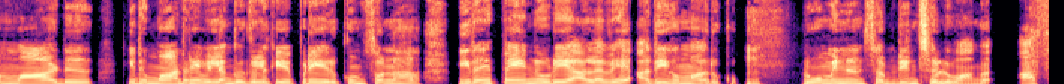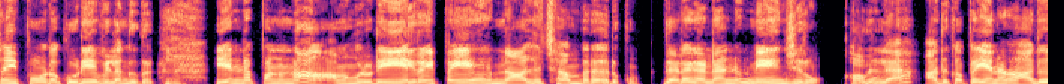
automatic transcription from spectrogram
மாடு இது மாதிரி விலங்குகளுக்கு எப்படி இருக்கும்னு சொன்னா இறைப்பையினுடைய அளவே அதிகமா இருக்கும். ரூமினன்ஸ் அப்படின்னு சொல்லுவாங்க. அசை போடக்கூடிய விலங்குகள். என்ன பண்ணுனா அவங்களுடைய இறைப்பையே நாலு சாம்பரா இருக்கும். கடகடன்னு மேய்ஞ்சிரும். உள்ள அதுக்கப்புறம் ஏன்னா அது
